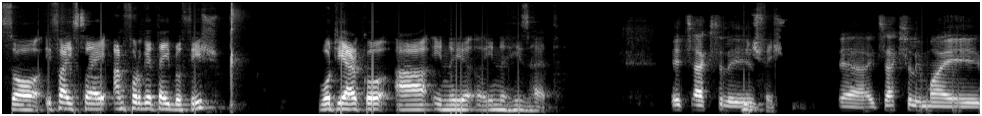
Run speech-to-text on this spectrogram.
So if I say unforgettable fish, what Jarkko are in in his head? it's actually fish? yeah, it's actually my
